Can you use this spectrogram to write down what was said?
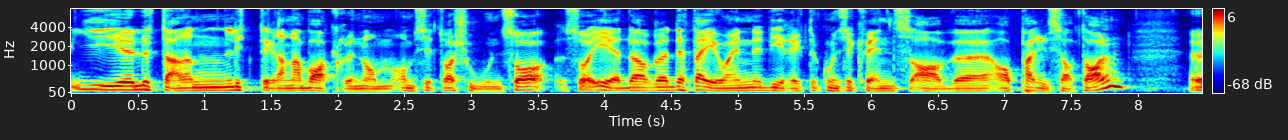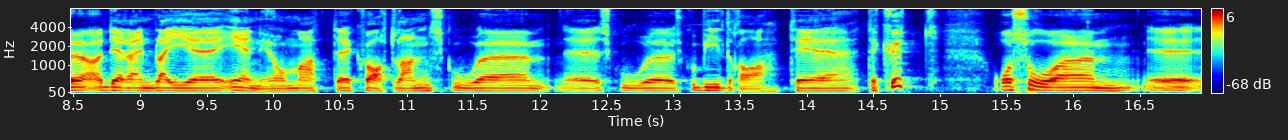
gi lytteren litt av bakgrunn om, om situasjonen, så, så, er der, dette er jo en direkte konsekvens av, av Parisavtalen. Eh, der en ble enige om at hvert land skulle, eh, skulle, skulle bidra til, til, kutt. Og så eh,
